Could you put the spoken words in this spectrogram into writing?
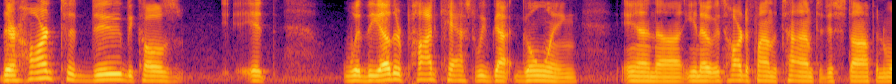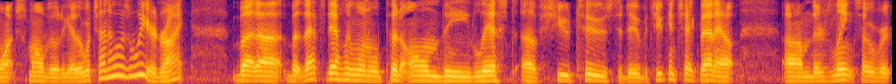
They're hard to do because it with the other podcast we've got going, and uh, you know it's hard to find the time to just stop and watch Smallville together, which I know is weird, right? But uh, but that's definitely one we'll put on the list of shoe twos to do. But you can check that out. Um, there's links over at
